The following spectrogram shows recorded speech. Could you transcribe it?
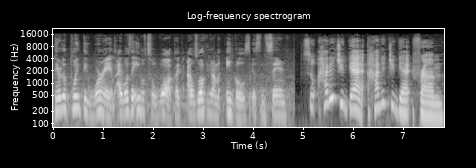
they were the point they weren't. I wasn't able to walk. Like I was walking on ankles. It's insane. So how did you get how did you get from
